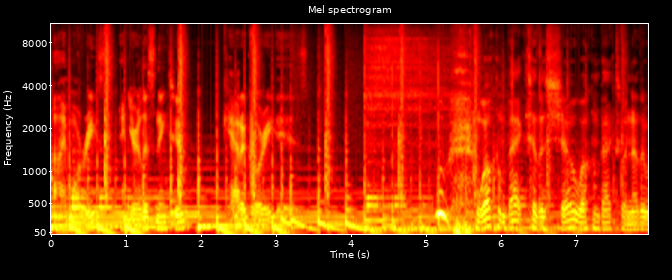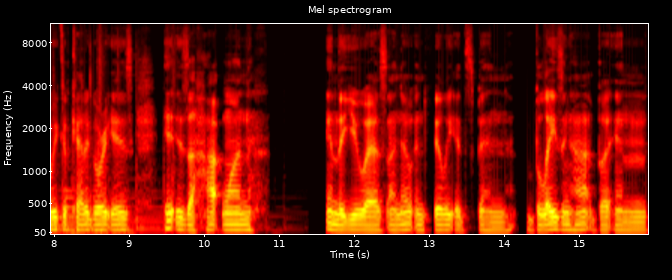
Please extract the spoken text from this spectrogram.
I'm Maurice, and you're listening to Category Is. Welcome back to the show. Welcome back to another week of Category Is. It is a hot one in the US. I know in Philly it's been blazing hot, but in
